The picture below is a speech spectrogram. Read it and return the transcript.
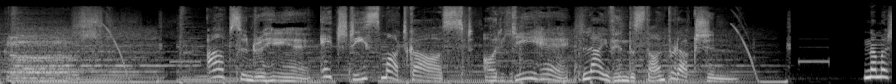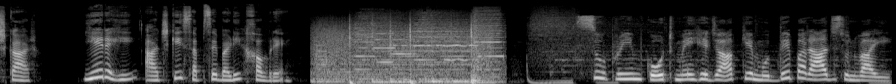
कास्ट आप सुन रहे हैं एच डी स्मार्ट कास्ट और ये है लाइव हिंदुस्तान प्रोडक्शन नमस्कार। ये रही आज की सबसे बड़ी खबरें। सुप्रीम कोर्ट में हिजाब के मुद्दे पर आज सुनवाई।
